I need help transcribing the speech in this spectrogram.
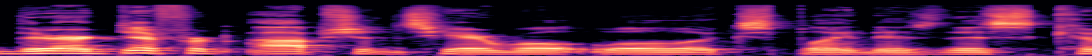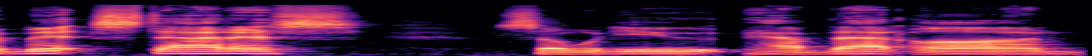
there are different options here. We'll, we'll explain is this commit status. So when you have that on,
